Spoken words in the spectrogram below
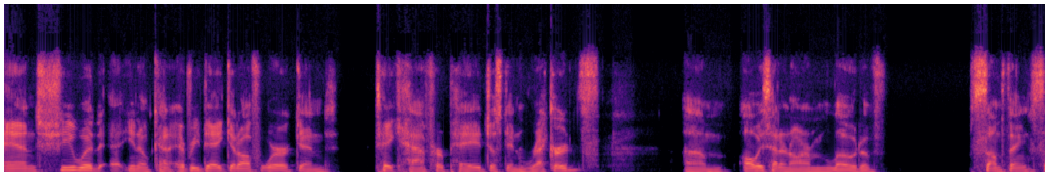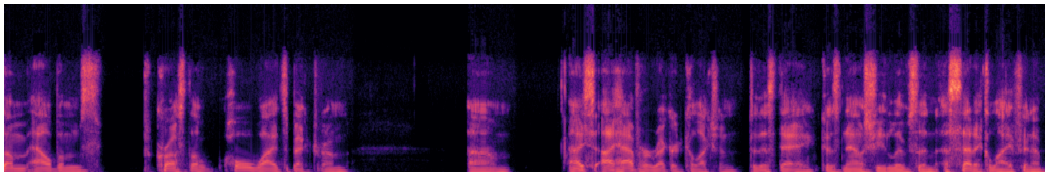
and she would uh, you know kind of every day get off work and take half her pay just in records. Um, always had an armload of something some albums across the whole wide spectrum. Um, I, I have her record collection to this day because now she lives an ascetic life in a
